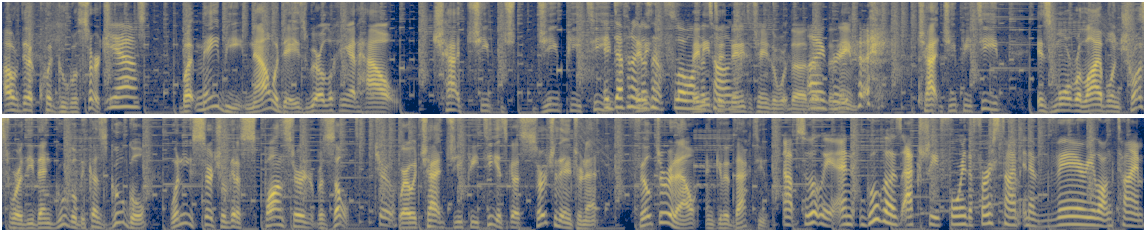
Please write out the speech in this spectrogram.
I would have did a quick Google search. yeah But maybe nowadays we are looking at how Chat GPT. It definitely doesn't flow on the need tongue. To, they need to change the the, the, I the name. Chat GPT is more reliable and trustworthy than Google because Google, when you search, you'll get a sponsored result. True. Where with Chat GPT, it's gonna search the internet, filter it out, and give it back to you. Absolutely. And Google is actually, for the first time in a very long time,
